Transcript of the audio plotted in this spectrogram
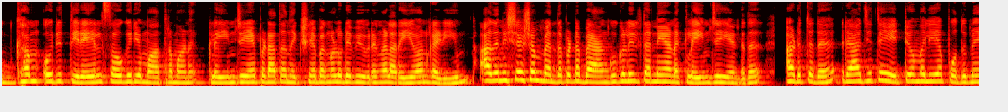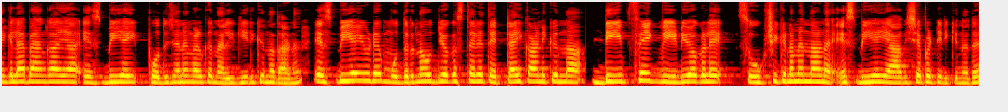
ഉദ്ഘം ഒരു തിരയൽ സൗകര്യം മാത്രമാണ്. ക്ലെയിം ചെയ്യപ്പെടാത്ത നിക്ഷേപങ്ങളുടെ വിവരങ്ങൾ അറിയുവാൻ കഴിയും. അതിനുശേഷം ബന്ധപ്പെട്ട ബാങ്കുകളിൽ തന്നെയാണ് ക്ലെയിം ചെയ്യേണ്ടത്. അടുത്തത് രാജ്യത്തെ ഏറ്റവും വലിയ പൊതുമേഖലാ ബാങ്കായ എസ് ബി ഐ പൊതുജനങ്ങൾക്ക് നൽകിയിരിക്കുന്നതാണ്. എസ് ബി ഐയുടെ മുതിർന്ന ഉദ്യോഗസ്ഥരെ തെറ്റായി കാണിക്കുന്ന ഡീപ് ഫേക്ക് വീഡിയോകളെ സൂക്ഷിക്കണമെന്നാണ് എസ് ബി ഐ ആവശ്യപ്പെട്ടിരിക്കുന്നത്.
